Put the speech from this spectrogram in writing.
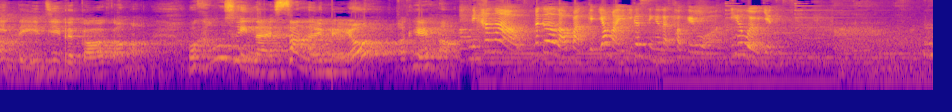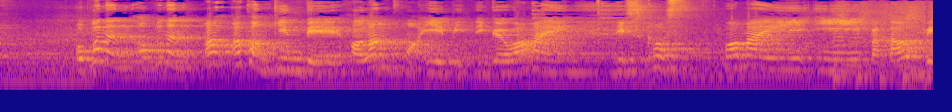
一第一集就甲我讲吼，我看不出你來上来没有？OK 好，我不能，我不能，我我讲金別，互咱看伊的面，因为我咪。discuss 我咪伊把刀白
